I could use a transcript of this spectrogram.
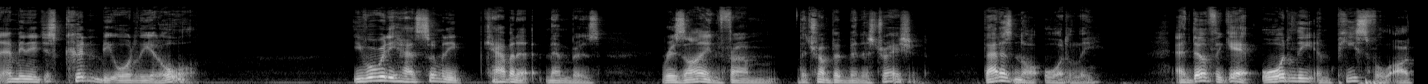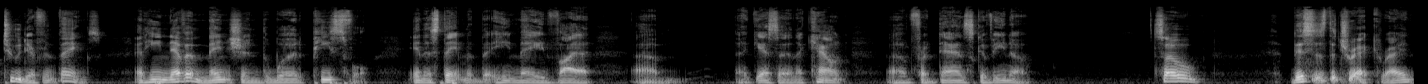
I mean, it just couldn't be orderly at all. You've already had so many cabinet members resign from the Trump administration. That is not orderly. And don't forget, orderly and peaceful are two different things. And he never mentioned the word peaceful in a statement that he made via, um, I guess, an account uh, for Dan Scavino. So this is the trick, right?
